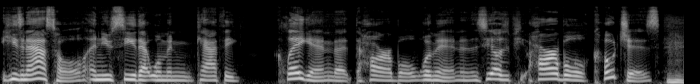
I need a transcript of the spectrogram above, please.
he's an asshole. And you see that woman, Kathy Clagan, that horrible woman, and you see all these horrible coaches. Mm-hmm.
